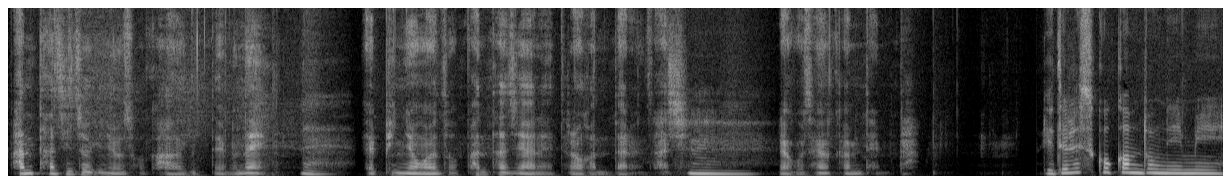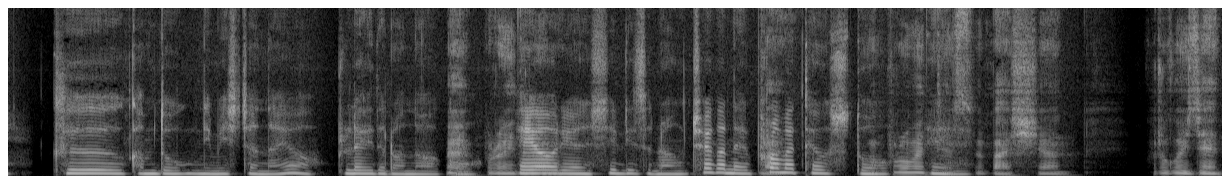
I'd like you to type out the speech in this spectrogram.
판타지적인 요소가 강하기 때문에 네. epic 영화도 판타지 안에 들어간다는 사실이라고 음. 생각하면 됩니다. 리들리 스콧 감독님이 그 감독님이시잖아요. 블레이드 러너하고 네, 블레이드, 에일리언 시리즈랑 최근에 프로메테우스도 어, 프로메테우스, 마션 그리고 이제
